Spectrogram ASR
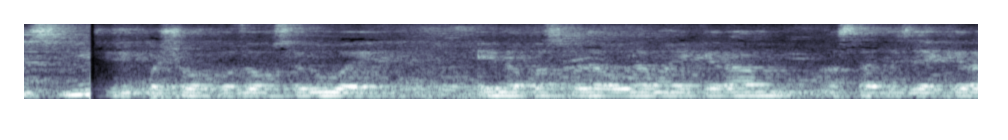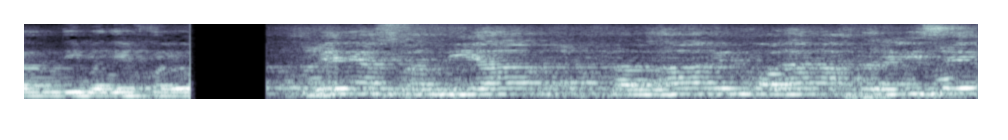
بسم چې په شوق او ذوق سره وای ان پس په علماء کرام اساتذه کرام، دی بدی خو بن اسفندیار طلحه بن مولانا اختر علی سے،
